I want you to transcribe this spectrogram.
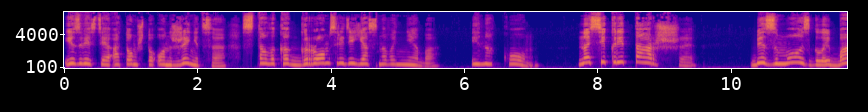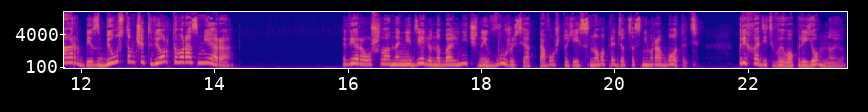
Известие о том, что он женится, стало как гром среди ясного неба. И на ком? На секретарше! Безмозглой Барби с бюстом четвертого размера. Вера ушла на неделю на больничный в ужасе от того, что ей снова придется с ним работать. Приходить в его приемную,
